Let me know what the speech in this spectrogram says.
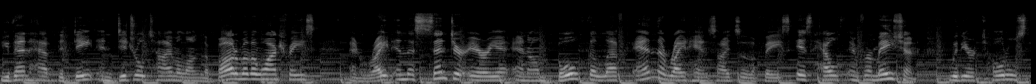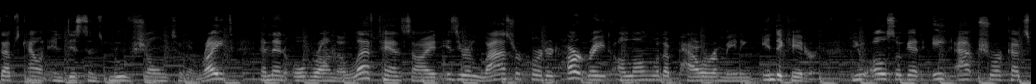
You then have have the date and digital time along the bottom of the watch face, and right in the center area and on both the left and the right hand sides of the face is health information, with your total steps count and distance moved shown to the right, and then over on the left hand side is your last recorded heart rate along with a power remaining indicator. You also get 8 app shortcuts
